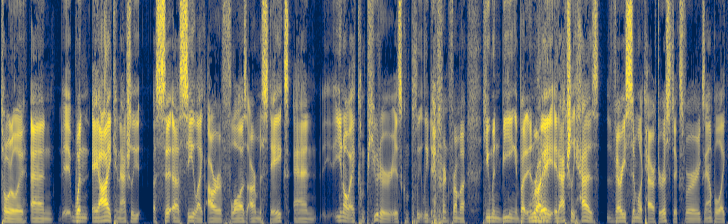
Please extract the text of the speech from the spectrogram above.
Totally. And it, when AI can actually assi- uh, see like our flaws, our mistakes, and you know, a computer is completely different from a human being, but in a way, it actually has very similar characteristics. For example, like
